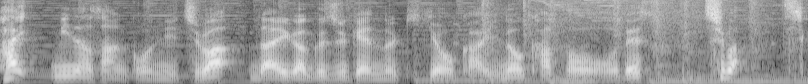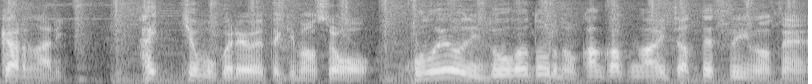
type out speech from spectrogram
はい皆さんこんにちは。大学受験の企業会の加藤です。千葉力なり。はい今日もこれをやっていきましょう。このように動画撮るの感覚が空いちゃってすいません。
